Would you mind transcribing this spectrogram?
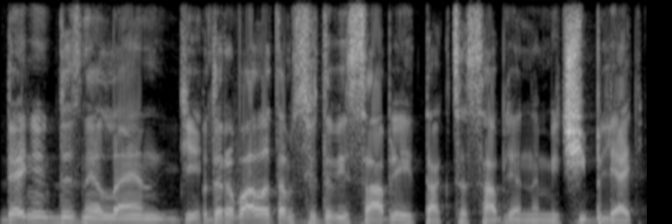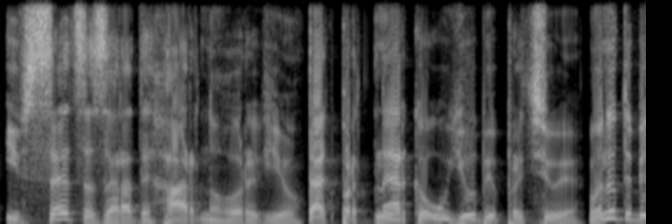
день у Диснейленді, подарували там світові саблі. І так, це сабля на мечі, блять. І все це заради гарного рев'ю. Так, партнерка у Юбі працює. Вони тобі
